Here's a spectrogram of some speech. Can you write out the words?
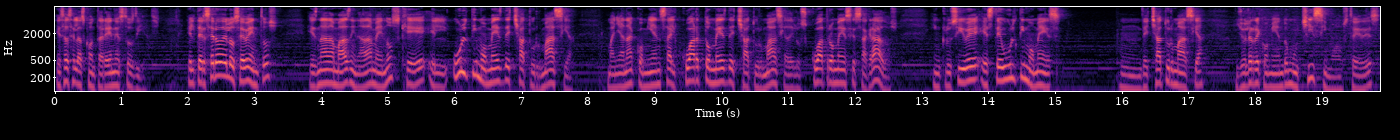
Esas se las contaré en estos días. El tercero de los eventos es nada más ni nada menos que el último mes de Chaturmasya, Mañana comienza el cuarto mes de Chaturmasya, de los cuatro meses sagrados. Inclusive este último mes mm, de Chaturmasya, yo les recomiendo muchísimo a ustedes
